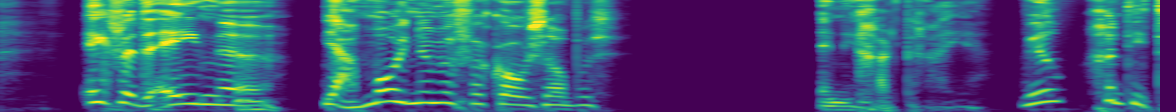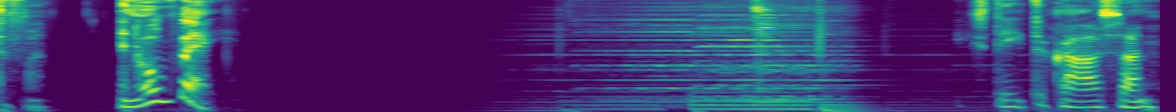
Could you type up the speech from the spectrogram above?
ik vind één, eh, ja, mooi nummer van Koos Albers. En die ga ik draaien. Wil, geniet ervan. En ook wij. Ik steek de kaas aan.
